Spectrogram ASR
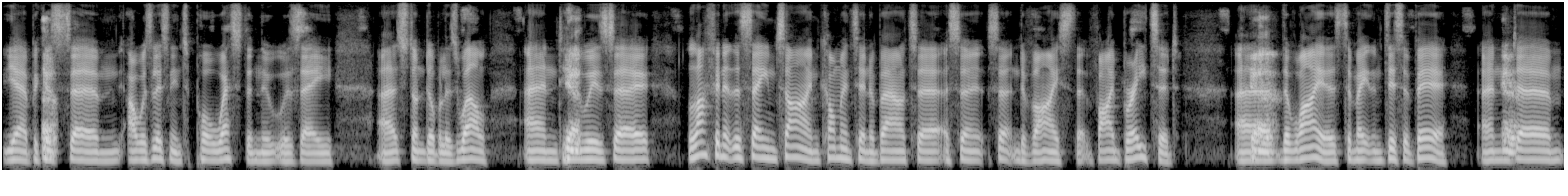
Yeah, because um, I was listening to Paul Weston, who was a uh, stunt double as well, and he yeah. was uh, laughing at the same time, commenting about uh, a certain, certain device that vibrated uh, yeah. the wires to make them disappear. And yeah. um,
